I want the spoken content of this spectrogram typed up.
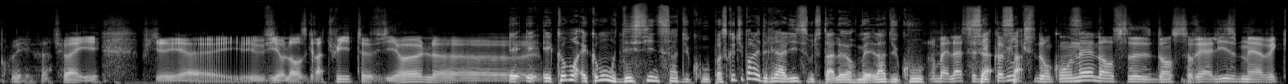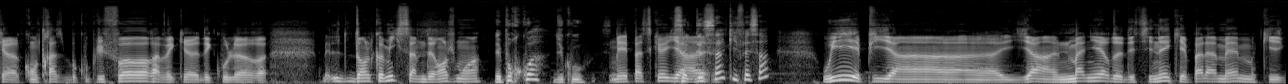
tomber. Enfin, tu vois, euh, et violence gratuite, viol. euh, et, et- et comment, et comment on dessine ça du coup? Parce que tu parlais de réalisme tout à l'heure, mais là du coup, Ben là, c'est des comics, donc on est dans ce, dans ce réalisme, mais avec un contraste beaucoup plus fort, avec euh, des couleurs. euh, Dans le comics, ça me dérange moins. et pourquoi du coup? Mais parce qu'il y C'est a. le dessin qui fait ça? Oui, et puis il y, a une manière de dessiner qui n'est pas la même, qui,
